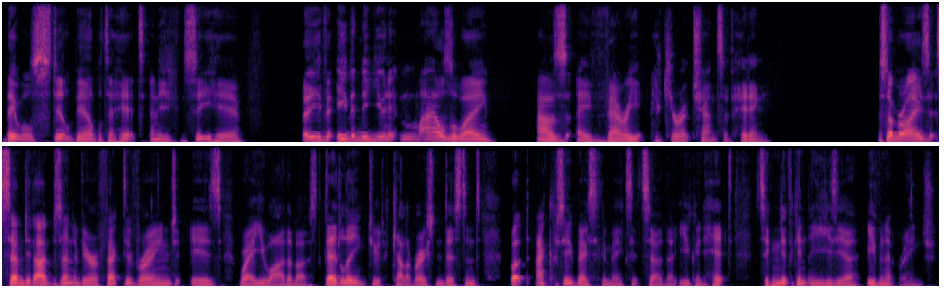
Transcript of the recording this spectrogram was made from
they will still be able to hit, and you can see here, even the unit miles away has a very accurate chance of hitting. To summarize, 75% of your effective range is where you are the most deadly due to calibration distance, but accuracy basically makes it so that you can hit significantly easier even at range.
